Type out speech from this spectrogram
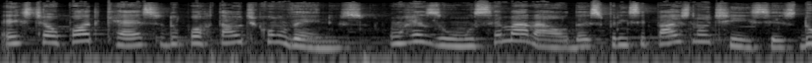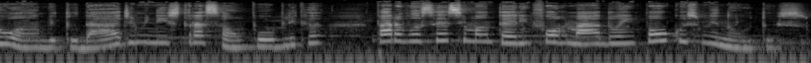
este é o podcast do Portal de Convênios, um resumo semanal das principais notícias do âmbito da administração pública para você se manter informado em poucos minutos.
